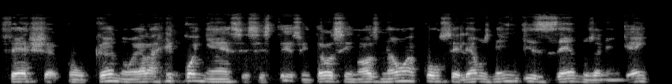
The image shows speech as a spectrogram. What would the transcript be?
fecha com o cano, ela reconhece esses textos. Então, assim, nós não aconselhamos nem dizemos a ninguém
